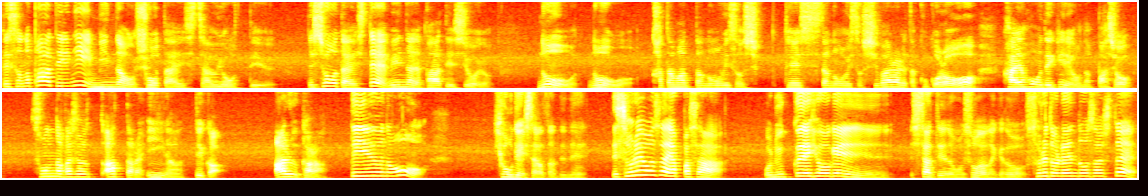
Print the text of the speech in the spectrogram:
で、そのパーティーにみんなを招待しちゃうよっていう。で、招待してみんなでパーティーしようよ。脳を、脳を、固まった脳みそをし、停止した脳みそ、縛られた心を解放できるような場所。そんな場所あったらいいなっていうか、あるからっていうのを表現したかったんでね。で、それをさ、やっぱさ、ルックで表現したっていうのもそうなんだけど、それと連動させて、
